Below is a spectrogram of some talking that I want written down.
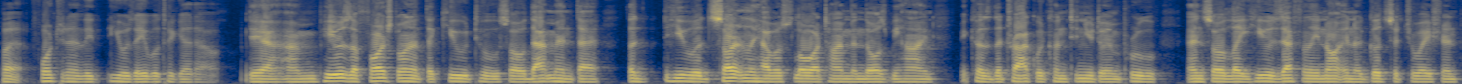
But fortunately, he was able to get out. Yeah, um, he was the first one at the queue too, so that meant that that he would certainly have a slower time than those behind because the track would continue to improve, and so like he was definitely not in a good situation.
